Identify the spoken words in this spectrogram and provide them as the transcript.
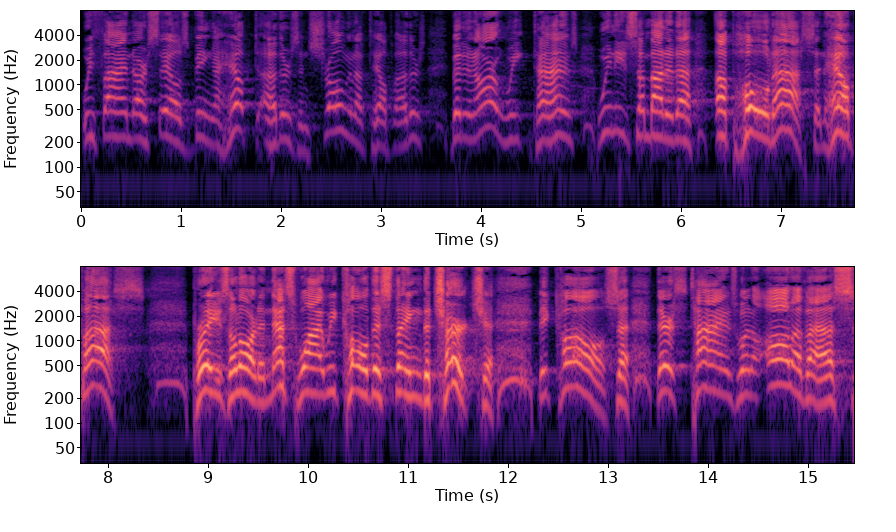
we find ourselves being a help to others and strong enough to help others. But in our weak times, we need somebody to uphold us and help us. Praise the Lord. And that's why we call this thing the church. Because uh, there's times when all of us,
